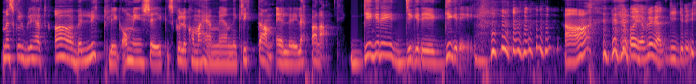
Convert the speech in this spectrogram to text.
men skulle bli helt överlycklig om min tjej skulle komma hem med en i klittan eller i läpparna. Giggity, diggity, giggity. ja. Oj, jag blev helt giggig.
